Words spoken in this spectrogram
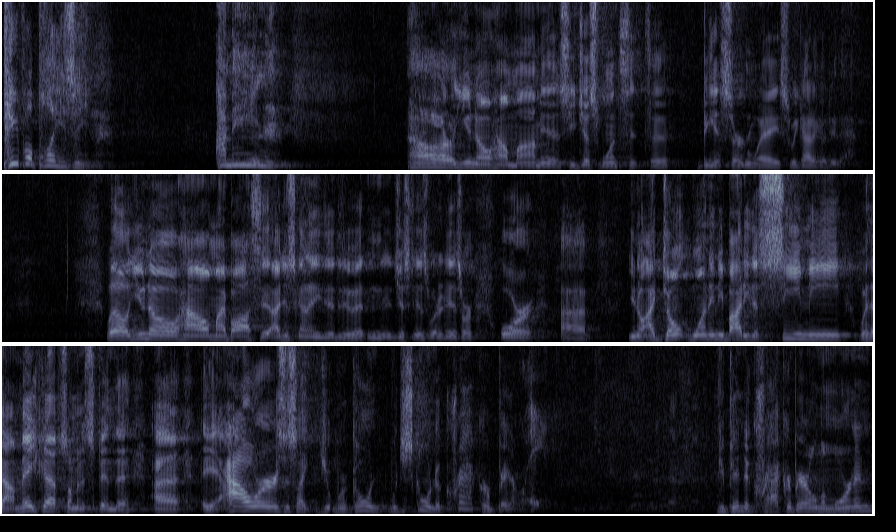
People pleasing. I mean, Oh, you know how mom is. She just wants it to be a certain way, so we got to go do that. Well, you know how my boss is. I just gotta need to do it, and it just is what it is. Or, or uh, you know, I don't want anybody to see me without makeup, so I'm going to spend the uh, hours. It's like we're going. We're just going to Cracker Barrel. Have you been to Cracker Barrel in the morning?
